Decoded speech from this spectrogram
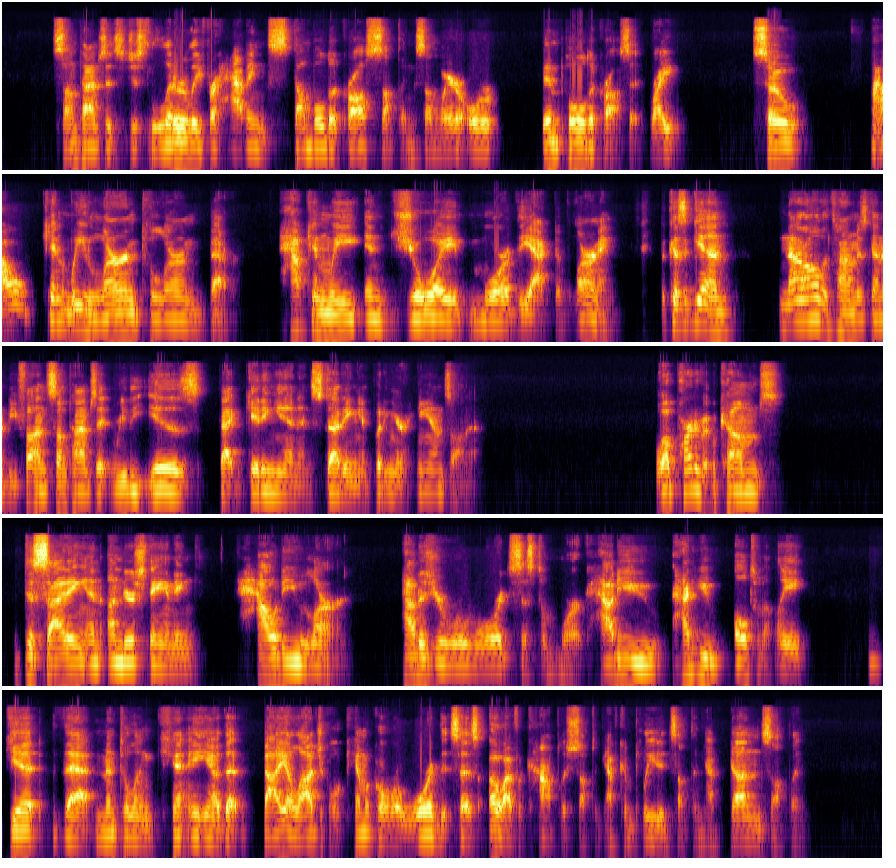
Sometimes it's just literally for having stumbled across something somewhere or been pulled across it, right? So, how can we learn to learn better? How can we enjoy more of the act of learning? Because again, not all the time is going to be fun. Sometimes it really is that getting in and studying and putting your hands on it. Well, part of it becomes deciding and understanding how do you learn? How does your reward system work? How do you how do you ultimately get that mental and you know that biological chemical reward that says, "Oh, I've accomplished something. I've completed something. I've done something."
